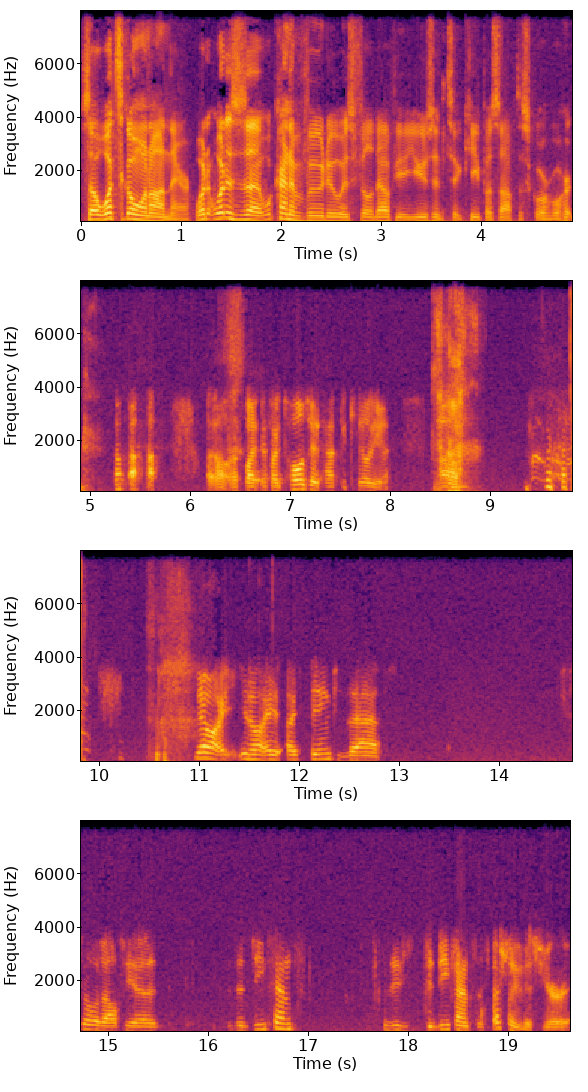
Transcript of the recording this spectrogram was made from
so what's going on there? What what is uh, what kind of voodoo is Philadelphia using to keep us off the scoreboard? if I if I told you, I'd have to kill you. Um, no, I, you know, I, I think that Philadelphia the defense, the, the defense, especially this year,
